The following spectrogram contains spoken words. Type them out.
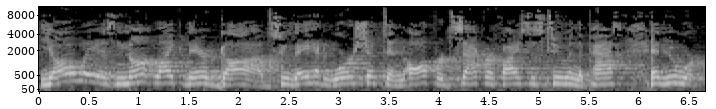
Yahweh is not like their gods who they had worshiped and offered sacrifices to in the past and who were,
